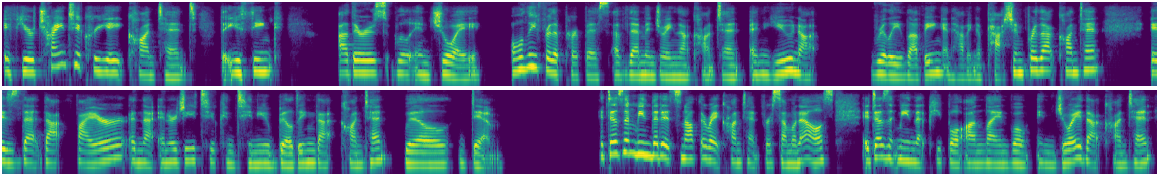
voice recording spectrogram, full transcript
if you're trying to create content that you think others will enjoy only for the purpose of them enjoying that content and you not really loving and having a passion for that content is that that fire and that energy to continue building that content will dim. It doesn't mean that it's not the right content for someone else. It doesn't mean that people online won't enjoy that content.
